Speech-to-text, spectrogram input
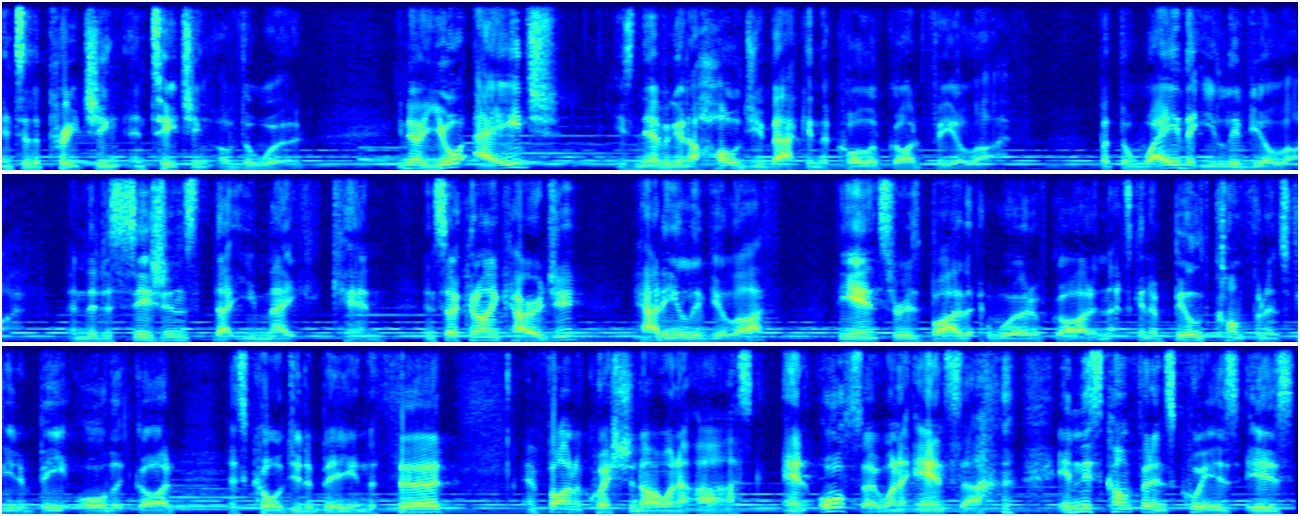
and to the preaching and teaching of the Word. You know, your age is never going to hold you back in the call of God for your life, but the way that you live your life and the decisions that you make can. And so, can I encourage you? How do you live your life? The answer is by the Word of God, and that's going to build confidence for you to be all that God has called you to be. And the third, and final question I want to ask and also want to answer in this confidence quiz is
